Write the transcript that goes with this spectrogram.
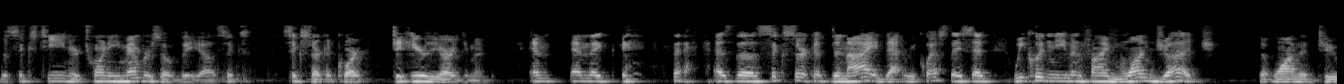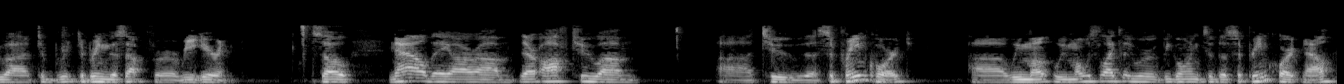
the 16 or 20 members of the uh, Sixth Sixth Circuit Court, to hear the argument. And and they as the Sixth Circuit denied that request, they said we couldn't even find one judge that wanted to uh, to br- to bring this up for a rehearing. So now they are um, they're off to um, uh, to the Supreme Court. Uh, we mo- we most likely will be going to the Supreme Court now,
